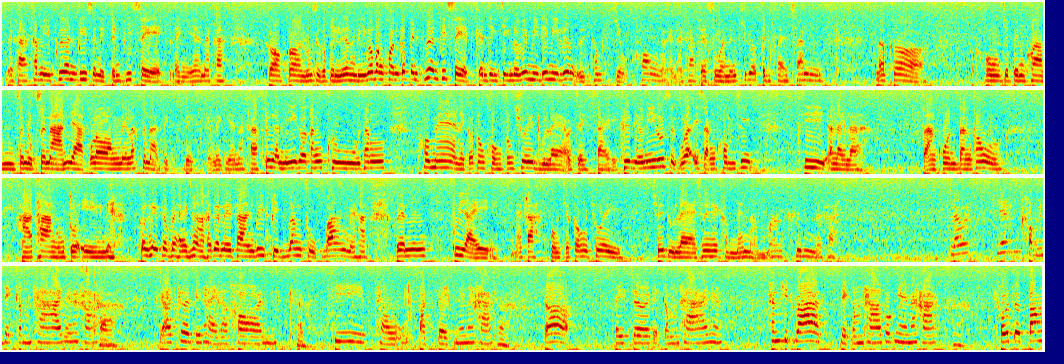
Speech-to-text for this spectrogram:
นะคะถ้ามีเพื่อนที่สนิทเป็นพิเศษอะไรเงี้ยนะคะก็ก็รู้สึกว่าเป็นเรื่องดีว่าบางคนก็เป็นเพื่อนพิเศษกันจริงๆ โดยไม่มีได้มีเรื่องอื่นเข้ามาเกี่ยวข้องอะไรนะคะแต่ส่วนนึงคิดว่าเป็นแฟชั่น แล้วก็ คงจะเป็นความสนุกสนานอยากลองในลักษณะเด็กๆอะไรเงี้ยนะคะ ซึ่งอันนี้ก็ทั้งครูทั้งพ่อแม่อะไรก็ต้องคงต้องช่วยดูแลเอาใจใส่ คือเดี๋ยวนี้รู้สึกว่าไอ้สังคมที่ที่อะไรล่ะ ต่างคนต่างต้องหาทางของตัวเองเนี่ย ก็เลยจะแบ่งหากันในทางที่ผิดบ้างถูกบ้างนะคะเพราะฉะนั้นผู้ใหญ่นะคะคงจะต้องช่วยช่วยดูแลช่วยให้คำแนะนำมากขึ้นนะคะ แล้วเรื่องของเด็กกำพร้าเนี่ยนะคะค่ะ พี่อาร์ตเคยไปถ่ายละครค่ะ ที่แถวปักเกร็ดเนี่ยนะคะ ค่ะ ก็ไปเจอเด็กกำพร้าเนี่ยท่านคิดว่าเด็กกำพร้าพวกเนี้ยนะคะ ค่ะ เขาจะต้อง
